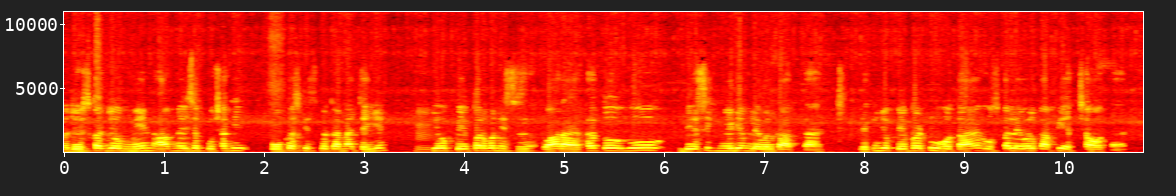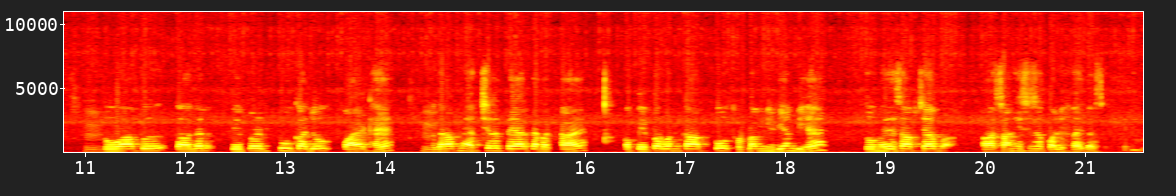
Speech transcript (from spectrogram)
और जो इसका जो मेन आपने जैसे पूछा कि फोकस किस पे करना चाहिए हम्म। कि वो पेपर वन इस बार आया था तो वो बेसिक मीडियम लेवल का आता है। लेकिन जो पेपर टू होता है उसका लेवल काफ़ी अच्छा होता है। तो आप अगर पेपर टू का जो पार्ट है अगर आपने अच्छे से तैयार कर रखा है और पेपर वन का आपको थोड़ा मीडियम भी है तो मेरे हिसाब से आप आसानी से क्वालिफाई कर सकते हैं।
